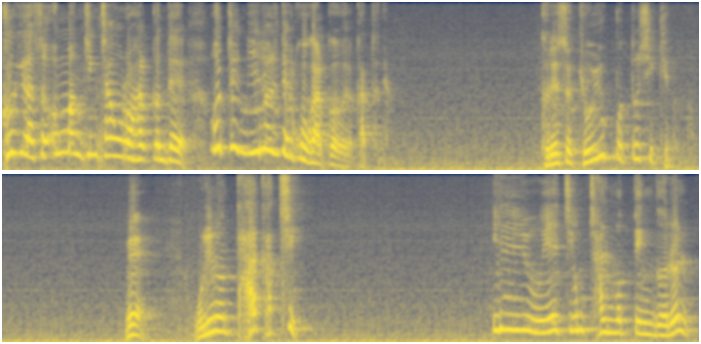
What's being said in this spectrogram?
거기 가서 엉망진창으로 할 건데 어째 니를 데리고 갈 것 같으냐. 그래서 교육부터 시키는 거. 왜? 우리는 다 같이 인류의 지금 잘못된 거를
